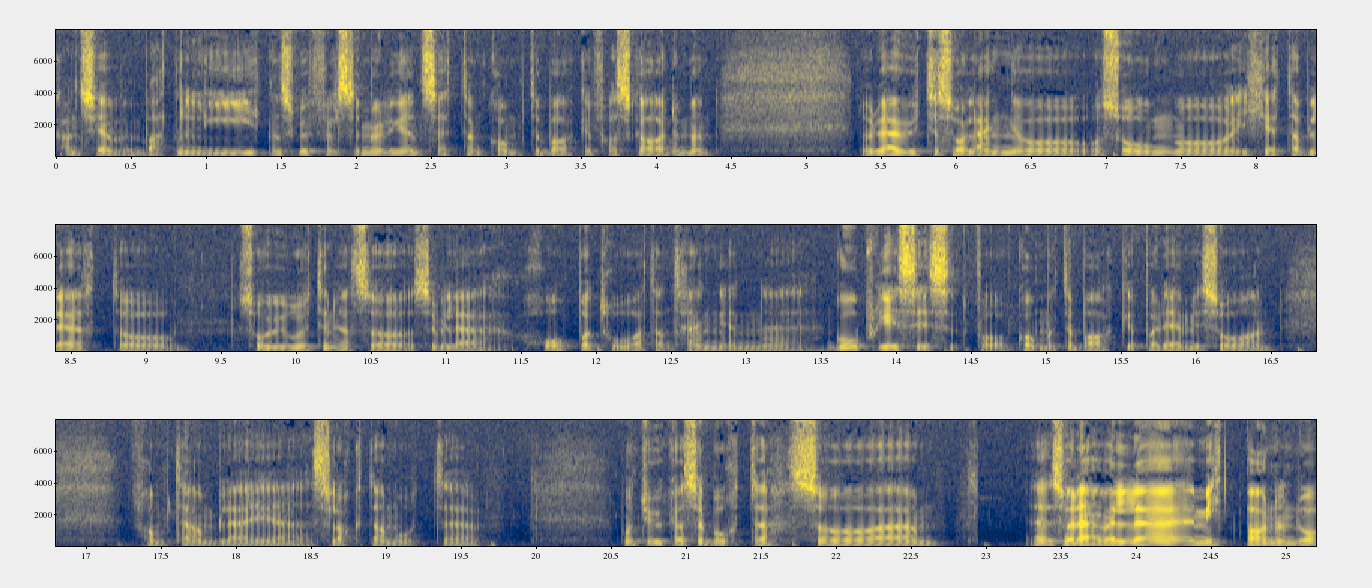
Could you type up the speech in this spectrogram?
kanskje har vært en liten skuffelse, muligens, etter han kom tilbake fra skade. Men når du er ute så lenge og, og så ung og ikke etablert og så urutinert, så, så, vil jeg håpe og tro at han trenger en uh, god preseason for å komme tilbake på det vi så han fram til han ble uh, slakta mot, uh, mot Newcastle borte. Så, uh, så det er vel midtbanen, da,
